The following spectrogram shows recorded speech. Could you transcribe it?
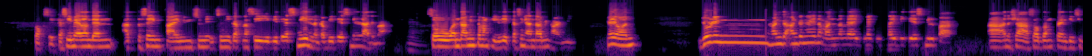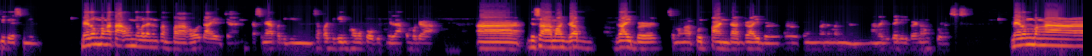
toxic. Kasi meron din at the same time yung sumi- sumikat na si BTS Mil, nagka-BTS Mil na, di ba? So, ang daming tumangkilik kasi nga ang daming army. Ngayon, during hanggang hanggang ngayon naman na may, may, may BTS Mil pa, ah ano siya, sobrang trending si BTS Mil. Merong mga taong nawalan ng trabaho dahil diyan kasi nga pagiging sa pagiging homophobic nila, kumbaga ah doon sa mga Grab driver, sa mga food panda driver or kung ano man yun na nag-deliver ng foods. Merong mga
